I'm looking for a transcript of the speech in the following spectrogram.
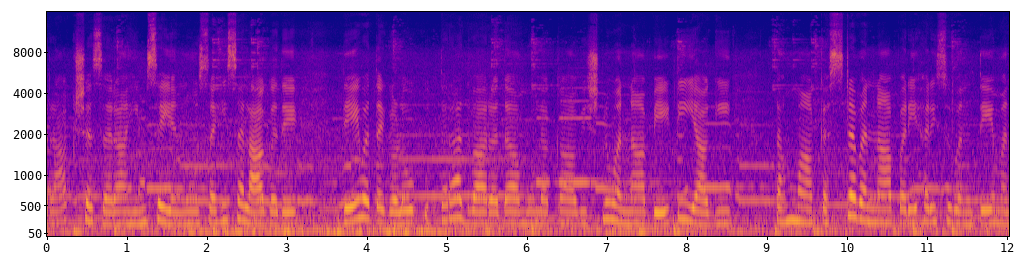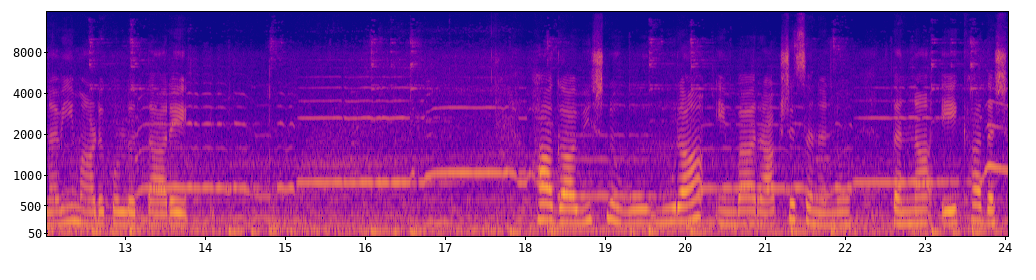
ರಾಕ್ಷಸರ ಹಿಂಸೆಯನ್ನು ಸಹಿಸಲಾಗದೆ ದೇವತೆಗಳು ಉತ್ತರ ದ್ವಾರದ ಮೂಲಕ ವಿಷ್ಣುವನ್ನು ಭೇಟಿಯಾಗಿ ತಮ್ಮ ಕಷ್ಟವನ್ನು ಪರಿಹರಿಸುವಂತೆ ಮನವಿ ಮಾಡಿಕೊಳ್ಳುತ್ತಾರೆ. ಆಗ ವಿಷ್ಣುವು ಮುರಾ ಎಂಬ ರಾಕ್ಷಸನನ್ನು ತನ್ನ ಏಕಾದಶ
